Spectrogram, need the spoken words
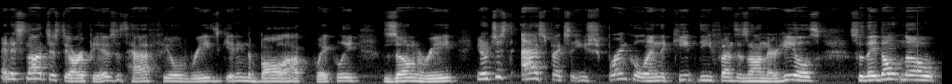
And it's not just the RPOs; it's half field reads, getting the ball out quickly, zone read. You know, just aspects that you sprinkle in to keep defenses on their heels, so they don't know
